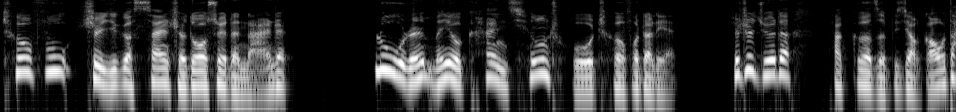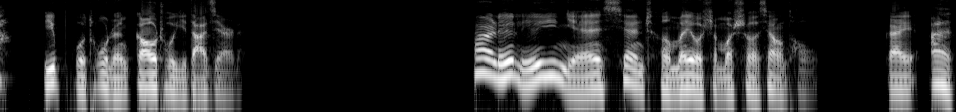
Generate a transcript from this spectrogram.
车夫是一个三十多岁的男人，路人没有看清楚车夫的脸，只是觉得他个子比较高大，比普通人高出一大截来。二零零一年，县城没有什么摄像头，该案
